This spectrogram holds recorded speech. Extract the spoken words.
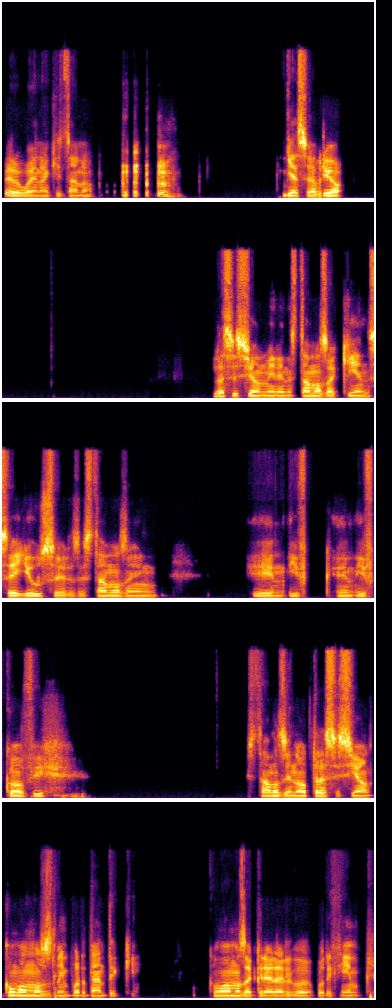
Pero bueno, aquí está, ¿no? Ya se abrió la sesión. Miren, estamos aquí en C users, estamos en, en if, en if config. Estamos en otra sesión. ¿Cómo vamos lo importante aquí? ¿Cómo vamos a crear algo, por ejemplo?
